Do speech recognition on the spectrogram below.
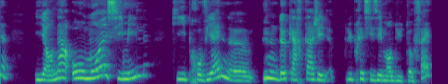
000, il y en a au moins 6 000 qui proviennent euh, de Carthage et plus précisément du Tophet,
